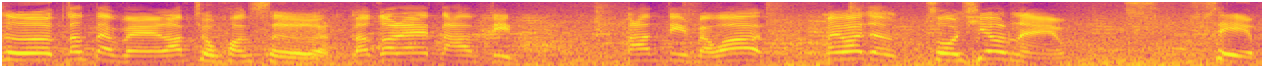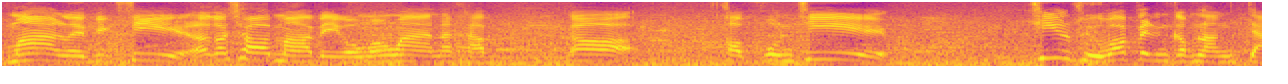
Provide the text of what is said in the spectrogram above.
คือตั้งแต่ไปรับชมคอนเสิร์ต แล้วก็ได้ตามติดตามติดแบบว่าไม่ว่าจะโซเชียลไหนเสพมากเลยพิกซี่ แล้วก็ชอบมาเบลมาก ๆ นะครับ ก็ขอบคุณที่ที่ถือว่าเป็นกำลังใจ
